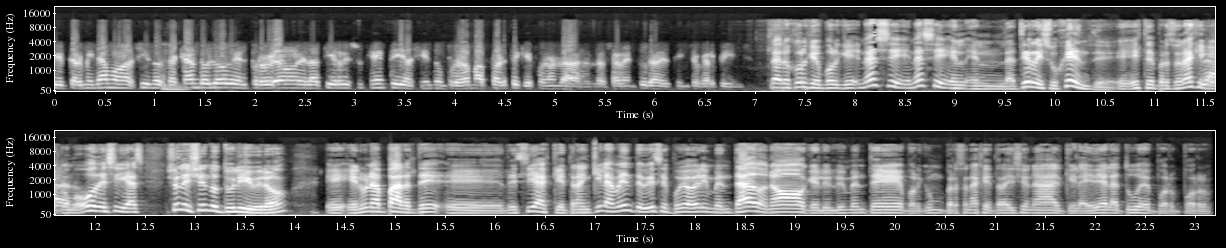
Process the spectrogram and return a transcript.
que terminamos haciendo, sacándolo del programa de la Tierra y su gente y haciendo un programa aparte que fueron la- las aventuras de Tincho Carpincho. Claro, Jorge, porque nace, nace en, en La Tierra y su gente, eh, este personaje que, como vos decías, yo leyendo tu libro, eh, en una parte eh, decías que tranquilamente hubiese podido haber inventado, no, que lo, lo inventé porque un personaje tradicional, que la idea la tuve por, por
